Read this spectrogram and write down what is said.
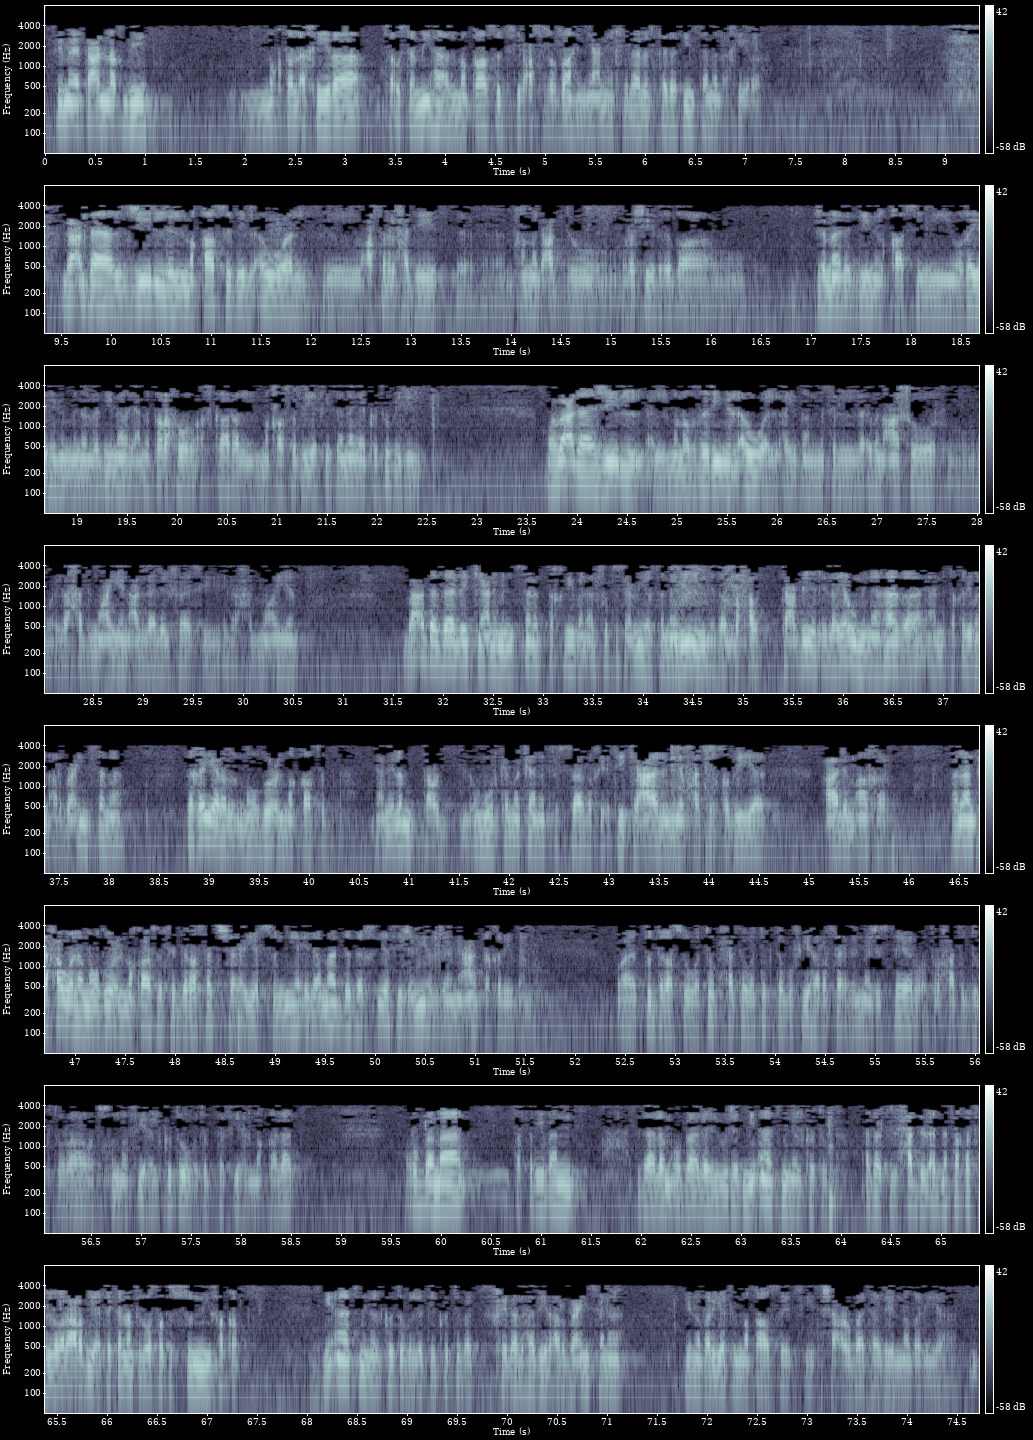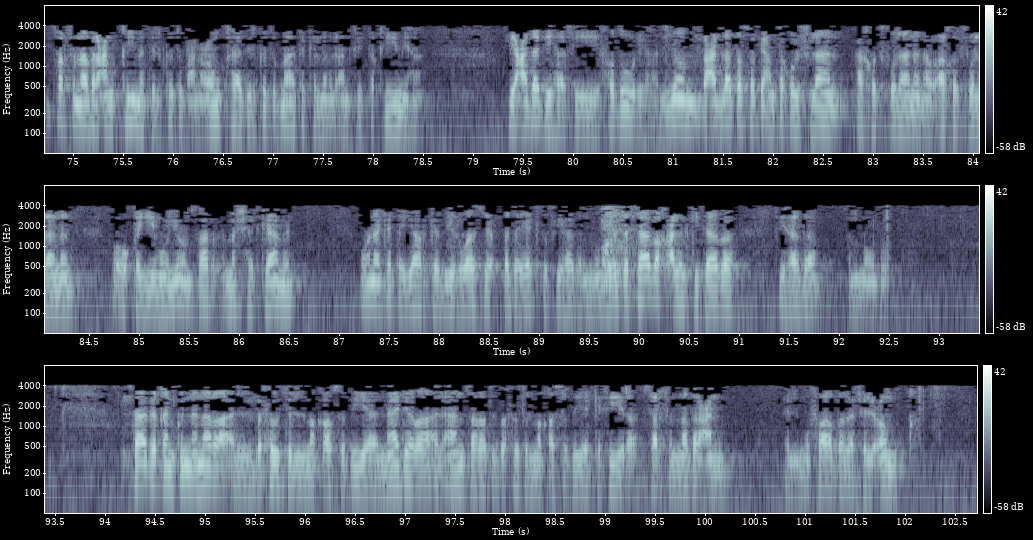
فيما يتعلق بالنقطة الأخيرة سأسميها المقاصد في العصر الراهن يعني خلال الثلاثين سنة الأخيرة. بعد الجيل المقاصدي الأول في العصر الحديث آه، محمد عبده ورشيد رضا جمال الدين القاسمي وغيرهم من الذين يعني طرحوا أفكار المقاصدية في ثنايا كتبهم. وبعد جيل المنظرين الأول أيضا مثل ابن عاشور وإلى حد معين علال الفاسي إلى حد معين. بعد ذلك يعني من سنة تقريبا 1980 إذا صح التعبير إلى يومنا هذا يعني تقريبا 40 سنة تغير الموضوع المقاصد. يعني لم تعد الأمور كما كانت في السابق يأتيك عالم يبحث في القضية عالم آخر. الآن تحول موضوع المقاصد في الدراسات الشرعية السنية إلى مادة درسية في جميع الجامعات تقريبا. وتدرس وتبحث وتكتب فيها رسائل الماجستير وأطروحات الدكتوراه وتصنف فيها الكتب وتكتب فيها المقالات. ربما تقريبا إذا لم أبالغ يوجد مئات من الكتب. هذا في الحد الأدنى فقط في اللغة العربية أتكلم في الوسط السني فقط. مئات من الكتب التي كتبت خلال هذه الأربعين سنة في نظرية المقاصد في تشعبات هذه النظرية. صرف النظر عن قيمة الكتب عن عمق هذه الكتب ما أتكلم الآن في تقييمها في عددها في حضورها. اليوم بعد لا تستطيع أن تقول فلان أخذ فلانا أو أخذ فلانا وأقيمه. اليوم صار مشهد كامل. وهناك تيار كبير واسع بدأ يكتب في هذا الموضوع يتسابق على الكتابة في هذا الموضوع. سابقا كنا نرى البحوث المقاصدية نادرة الآن صارت البحوث المقاصدية كثيرة. بصرف النظر عن المفاضلة في العمق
